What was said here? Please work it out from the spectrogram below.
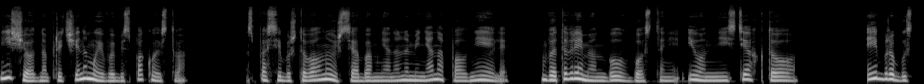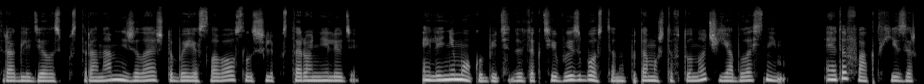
Еще одна причина моего беспокойства. Спасибо, что волнуешься обо мне, но на меня напал не Элли. В это время он был в Бостоне, и он не из тех, кто... Эйбра быстро огляделась по сторонам, не желая, чтобы ее слова услышали посторонние люди. Элли не мог убить детектива из Бостона, потому что в ту ночь я была с ним. Это факт, Хизер,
